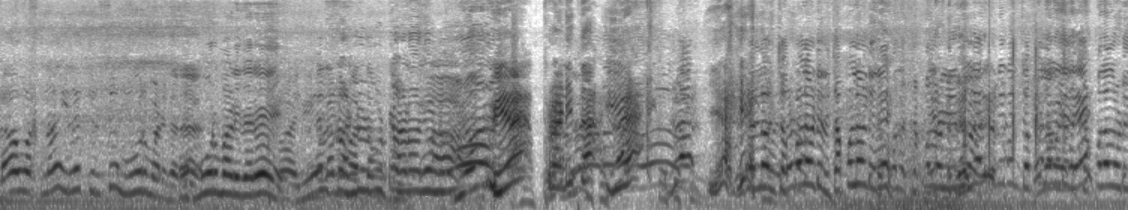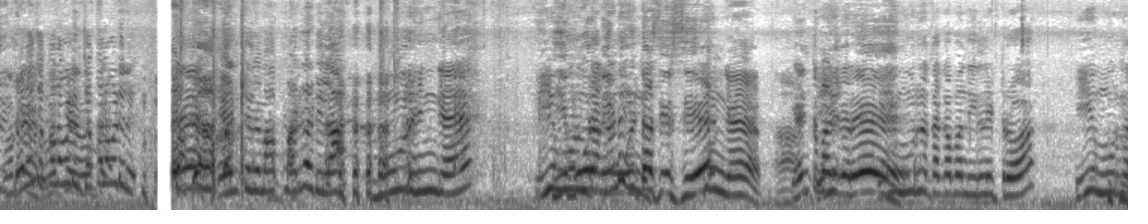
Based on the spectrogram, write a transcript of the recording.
ಲಾವತ್ನ ಇಲ್ಲೇ ತಿರ್ಸಿ ಮೂರು ಮಾಡಿದ್ದಾರೆ. ಮೂರು ಮಾಡಿದ್ದಾರೆ. ಪ್ರಣೀತ ಚಪ್ಪಲ ಹೊಡಿರಿ ಚಪ್ಪಲ ಹೊಡಿರಿ. ಚಪ್ಪಲ ಹೊಡಿರಿ. ಚಪ್ಪಲ ಹೊಡಿರಿ ಚಪ್ಪಲ ಹೊಡಿರಿ ಚಪ್ಪಲ ಹೊಡಿರಿ. ಎಂಟನೇ ಮಾಪ್ ಮಾಡಿ ನೋಡಿಲ್ಲ ಮೂರು ಹಿಂಗೆ ಈ ಮೂರು ಉಲ್ಟಾ ಸೇರಿಸಿ. ಹಿಂಗೆ. ಎಂಟು ಮಾಡಿದಾರೆ. ಈ ಮೂರನ್ನ ತಗೊಬಂದು ಇಲ್ಲಿಟ್ರು. ಈ ಮೂರನ್ನ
